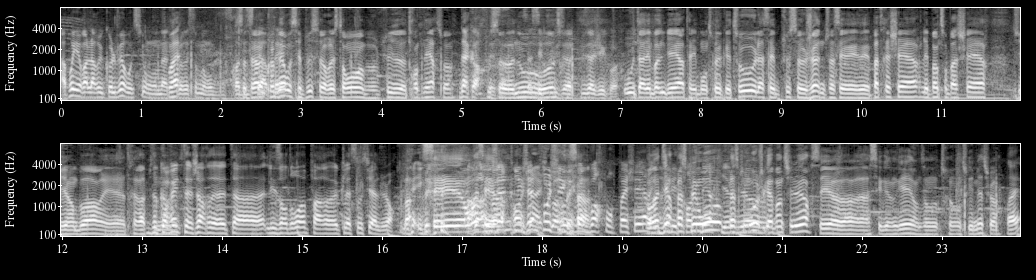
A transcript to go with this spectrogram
Après, il y aura la rue Colbert aussi. On a Ouais. tout le resto, mais on vous fera t'as le après. Colbert où c'est plus le restaurant un peu plus euh, trentenaire, tu vois. D'accord. Plus Ça, euh, nous ça, c'est ou plus, euh, plus âgé quoi. Où t'as les bonnes bières, t'as les bons trucs et tout. Là, c'est plus jeune, tu vois, c'est pas très cher, les pains ne sont pas chers, tu viens boire et très rapidement. Donc en fait genre t'as les endroits par classe sociale genre. c'est. En vrai, c'est- les jeunes fauchés qui ça. boire pour pas cher. On va dire place qui place jusqu'à 21h, c'est assez guingué entre, guillemets, tu vois. Ouais.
